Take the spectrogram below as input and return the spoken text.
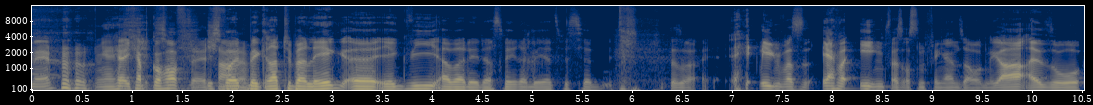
Nee. ja, ja, ich habe gehofft, ey. Ich wollte mir gerade überlegen, äh, irgendwie, aber nee, das wäre mir jetzt ein bisschen. Also, irgendwas, einfach irgendwas aus den Fingern saugen. Ja, also,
